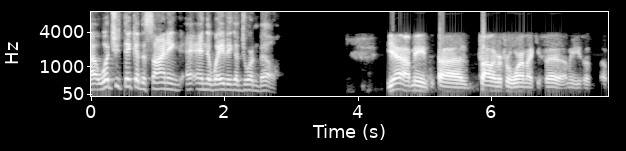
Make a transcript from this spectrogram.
Uh, what do you think of the signing and the waiving of Jordan Bell? Yeah, I mean, uh, Tolliver for one, like you said, I mean, he's a, a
